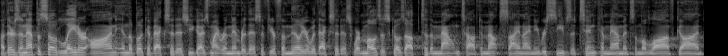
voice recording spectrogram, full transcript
Uh, there's an episode later on in the book of Exodus. You guys might remember this if you're familiar with Exodus, where Moses goes up to the mountaintop, to Mount Sinai, and he receives the Ten Commandments and the law of God.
